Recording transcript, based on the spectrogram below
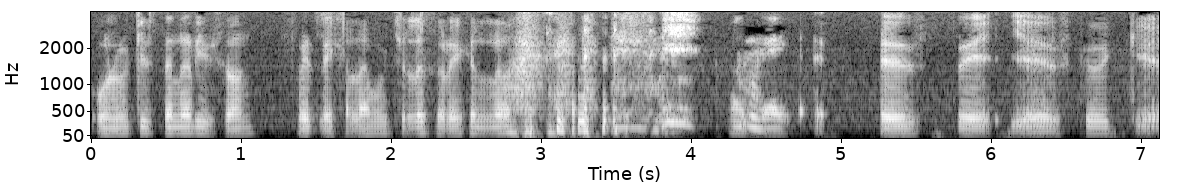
uno que está en narizón pues le jala mucho las orejas, ¿no? Ok, Este, y es como que,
